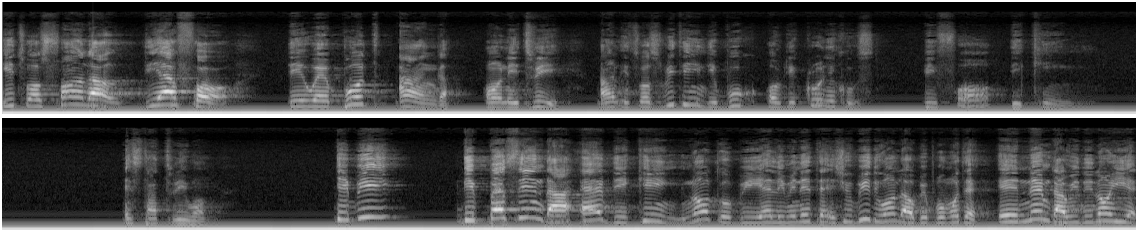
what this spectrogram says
it was found out, therefore, they were both hanged on a tree, and it was written in the book of the Chronicles before the king. Esther 3 1. Maybe the person that helped the king not to be eliminated should be the one that will be promoted. A name that we did not hear.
